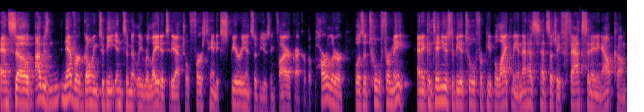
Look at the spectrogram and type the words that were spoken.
And so I was never going to be intimately related to the actual firsthand experience of using Firecracker. But Parlor was a tool for me and it continues to be a tool for people like me. And that has had such a fascinating outcome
